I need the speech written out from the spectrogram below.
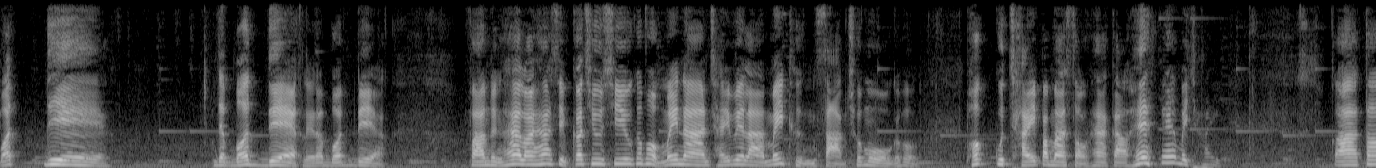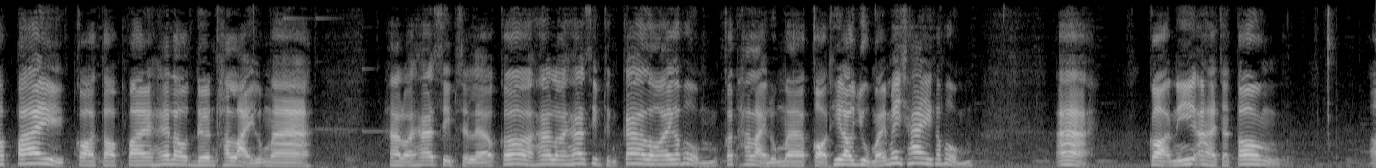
บอสเดกเดบอสเดกเลยนะบอสเดกฟาร์มถึง 550 ก็ชิวๆครับผมไม่นานใช้เวลาไม่ถึง 3 ชั่วโมงครับผม เพราะกูใช้ประมาณ 259 เฮ้เฮ้ไม่ใช่ก่อต่อไปก่อต่อไปให้เราเดินถลายลงมา 550 เสร็จแล้วก็ 550ถึง900 ครับผม ก็ถลายลงมาเกาะที่เราอยู่ไหมไม่ใช่ครับผม อ่าเกาะนี้อาจจะต้องอ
